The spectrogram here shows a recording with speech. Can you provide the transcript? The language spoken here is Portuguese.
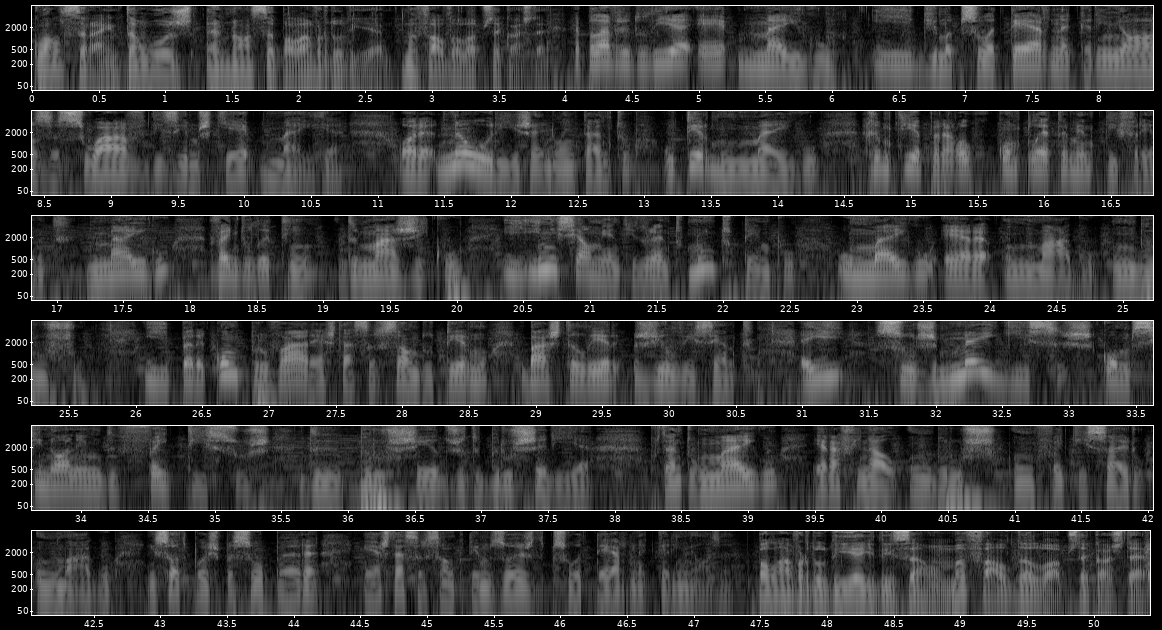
Qual será então hoje a nossa palavra do dia? Mafalda Lopes da Costa. A palavra do dia é meigo e de uma pessoa terna, carinhosa, suave, dizemos que é meiga. Ora, na origem, no entanto, o termo meigo remetia para algo completamente diferente. Meigo vem do latim, de mágico, e inicialmente e durante muito tempo o meigo era um mago, um bruxo. E para comprovar esta asserção do termo, basta ler Gil Vicente. Aí surge meiguices como sinónimo de feitiços, de bruxedos, de bruxaria. Portanto, um meigo era afinal um bruxo, um feiticeiro, um mago. E só depois passou para esta asserção que temos hoje de pessoa terna, carinhosa. Palavra do dia, edição Mafalda Lopes da Costa.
